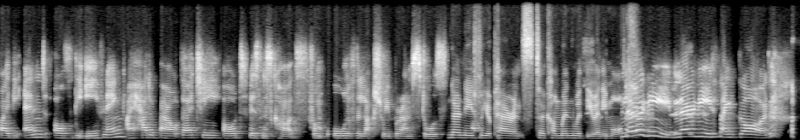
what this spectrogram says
by the end of the evening, I had about 30 odd business cards from all of the luxury brand stores. No need for your parents to come in with you anymore. No need. No need. Thank God.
